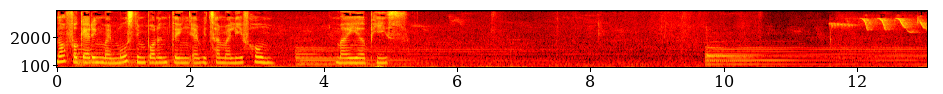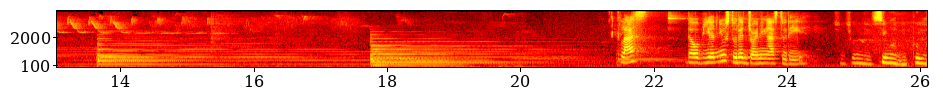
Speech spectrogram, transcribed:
not forgetting my most important thing every time I leave home my earpiece. Class, there will be a new student joining us today. 请求你，希望你不要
